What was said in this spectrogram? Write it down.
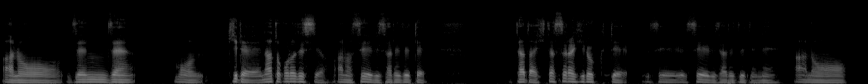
あの、全然、もう、綺麗なところですよ。あの、整備されてて。ただひたすら広くて、整備されててね、あの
